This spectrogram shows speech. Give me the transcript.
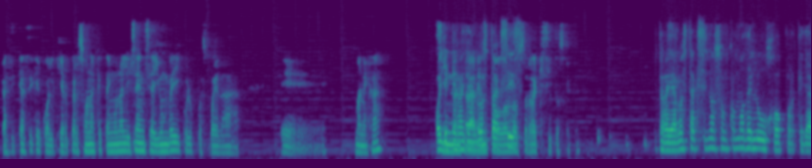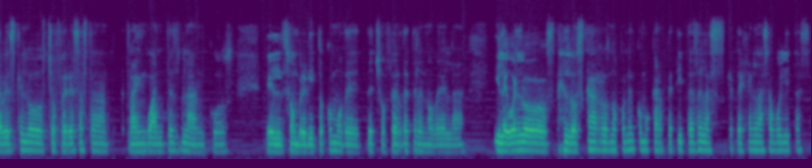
casi casi que cualquier persona que tenga una licencia y un vehículo pues pueda eh, manejar. Oye, pero allá los taxis... todos los requisitos que Pero allá los taxis no son como de lujo, porque ya ves que los choferes hasta traen guantes blancos, el sombrerito como de, de chofer de telenovela, y luego en los, en los carros no ponen como carpetitas de las que tejen las abuelitas.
